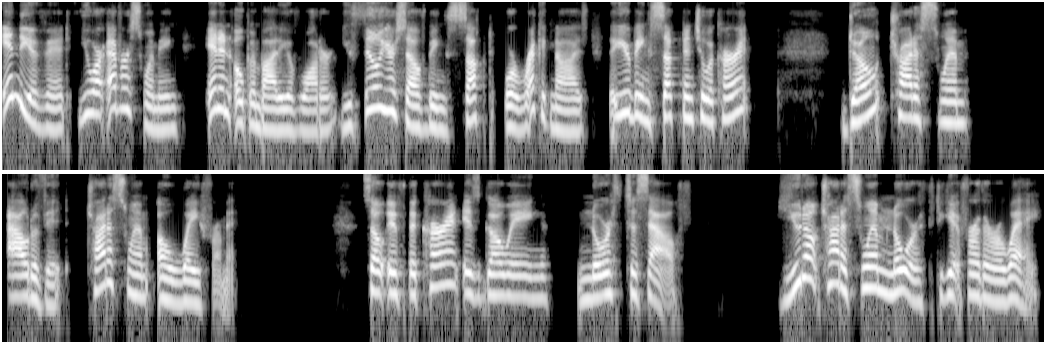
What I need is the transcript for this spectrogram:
in the event you are ever swimming in an open body of water, you feel yourself being sucked or recognize that you're being sucked into a current, don't try to swim out of it. Try to swim away from it. So if the current is going north to south, you don't try to swim north to get further away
